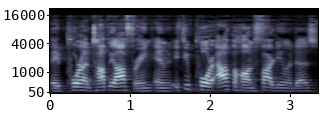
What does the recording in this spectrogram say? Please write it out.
They pour on top of the offering. And if you pour alcohol on fire, do you know what it does?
